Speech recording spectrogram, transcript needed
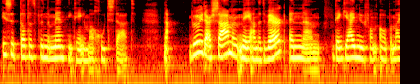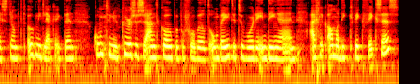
is het dat het fundament niet helemaal goed staat wil je daar samen mee aan het werk? En ehm, denk jij nu van, oh, bij mij stroomt het ook niet lekker. Ik ben continu cursussen aan het kopen, bijvoorbeeld om beter te worden in dingen. En eigenlijk allemaal die quick fixes.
